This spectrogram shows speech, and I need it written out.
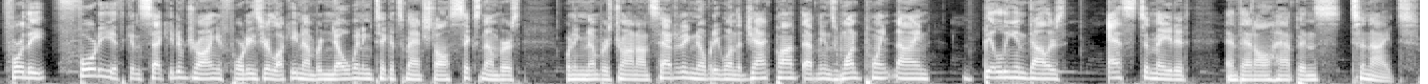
for the 40th consecutive drawing. If 40 is your lucky number, no winning tickets matched all six numbers. Winning numbers drawn on Saturday. Nobody won the jackpot. That means $1.9 billion estimated and that all happens tonight.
